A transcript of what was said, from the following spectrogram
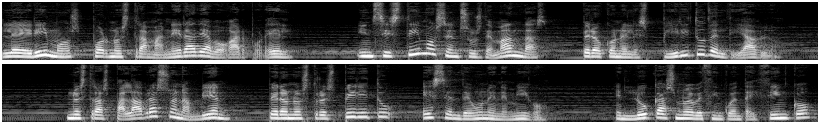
Le herimos por nuestra manera de abogar por Él. Insistimos en sus demandas, pero con el espíritu del diablo. Nuestras palabras suenan bien, pero nuestro espíritu es el de un enemigo. En Lucas 9:55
